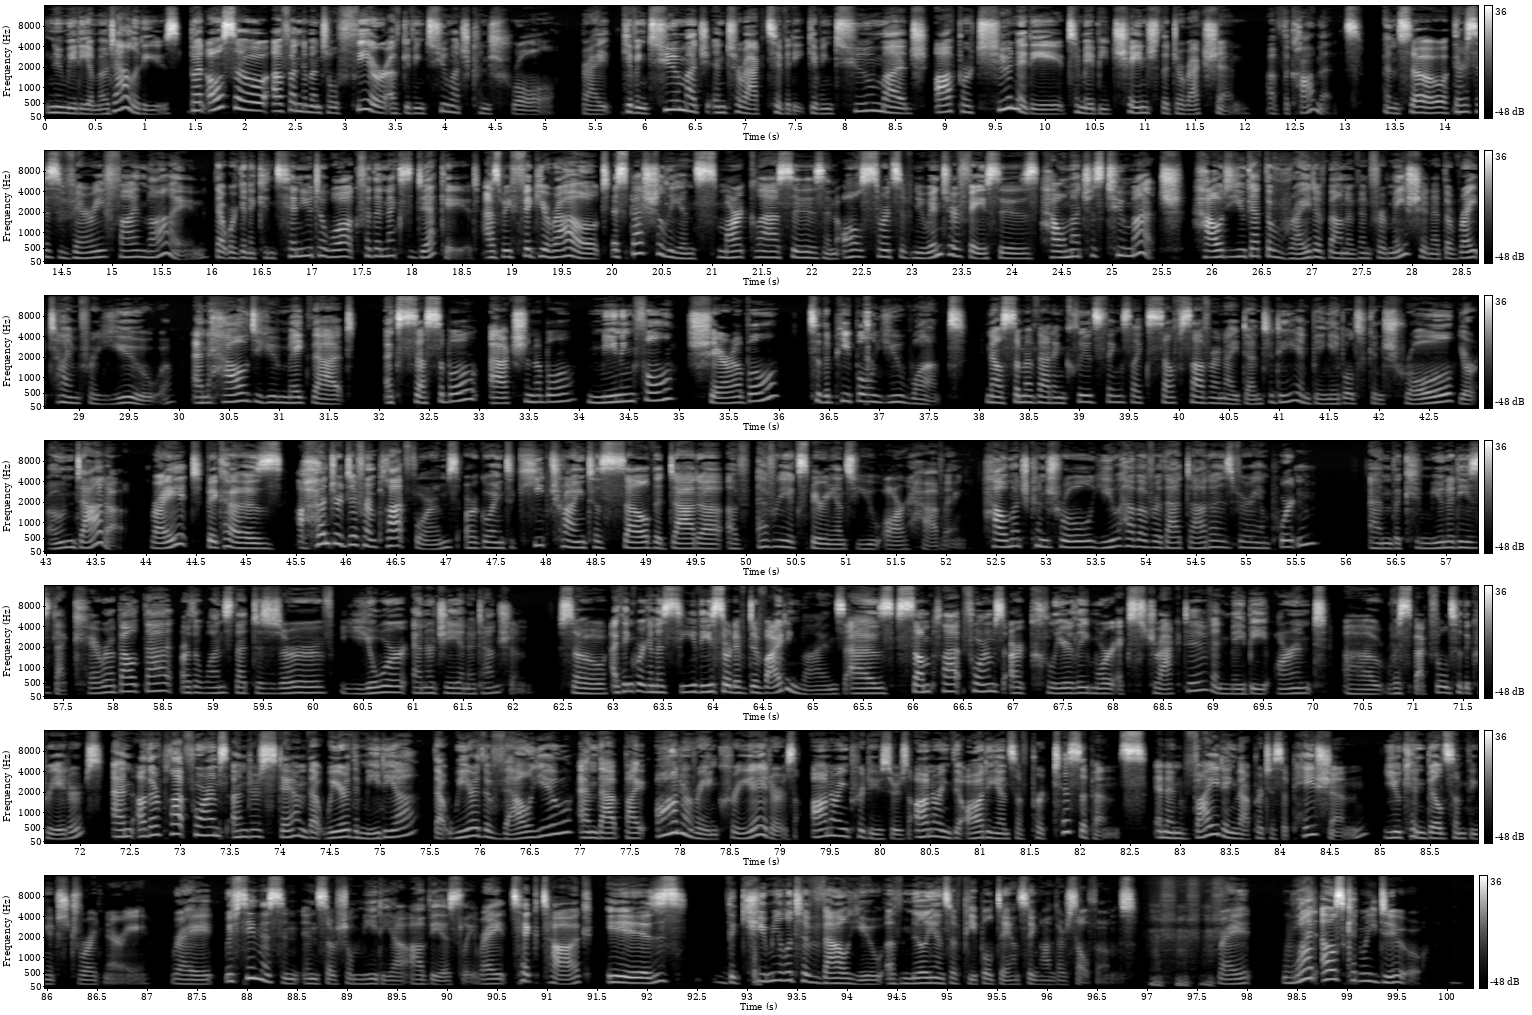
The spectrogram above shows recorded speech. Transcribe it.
new media modalities, but also a fundamental fear of giving too much control right? Giving too much interactivity, giving too much opportunity to maybe change the direction of the comments. And so there's this very fine line that we're going to continue to walk for the next decade as we figure out, especially in smart glasses and all sorts of new interfaces, how much is too much? How do you get the right amount of information at the right time for you? And how do you make that accessible, actionable, meaningful, shareable to the people you want? Now, some of that includes things like self sovereign identity and being able to control your own data, right? Because a hundred different platforms are going to keep trying to sell the data of every experience you are having. How much control you have over that data is very important. And the communities that care about that are the ones that deserve your energy and attention. So I think we're going to see these sort of dividing lines as some platforms are clearly more extractive and maybe aren't uh, respectful to the creators. And other platforms understand that we are the media, that we are the value, and that by honoring creators, honoring producers, honoring the audience of participants, and inviting that participation, you can build something extraordinary right? We've seen this in, in social media, obviously, right? TikTok is the cumulative value of millions of people dancing on their cell phones, right? What else can we do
